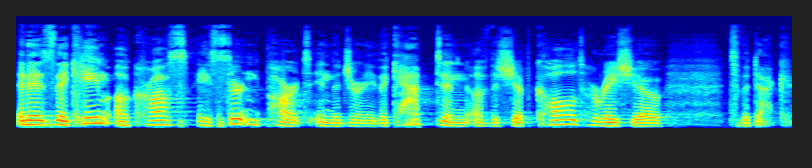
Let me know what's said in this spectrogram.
And as they came across a certain part in the journey, the captain of the ship called Horatio to the deck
